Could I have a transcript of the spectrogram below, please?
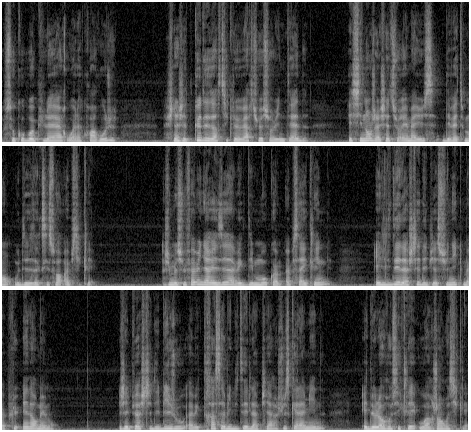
au Secours Populaire ou à la Croix-Rouge. Je n'achète que des articles vertueux sur Vinted, et sinon j'achète sur Emmaüs des vêtements ou des accessoires upcyclés. Je me suis familiarisée avec des mots comme upcycling, et l'idée d'acheter des pièces uniques m'a plu énormément. J'ai pu acheter des bijoux avec traçabilité de la pierre jusqu'à la mine, et de l'or recyclé ou argent recyclé.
